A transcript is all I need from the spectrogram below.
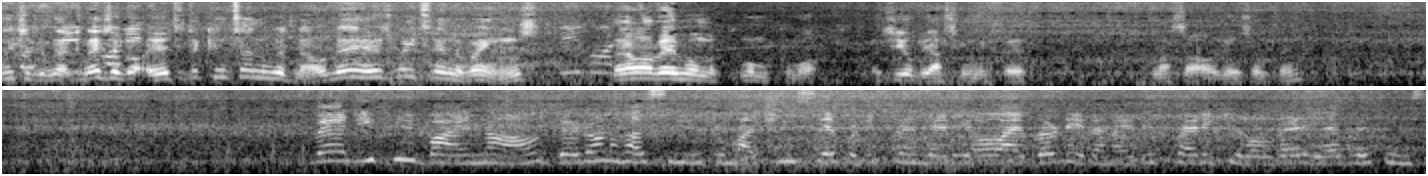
Next, next, the next I've got here to contend with now. There, he's waiting in the wings. Then I'll have him mum, mum come up. And she'll be asking me for massage or something. by now. They don't hustle you too much. You say for different video, I brought it and I did pedicure already. Everything's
